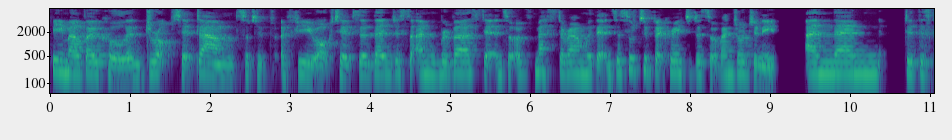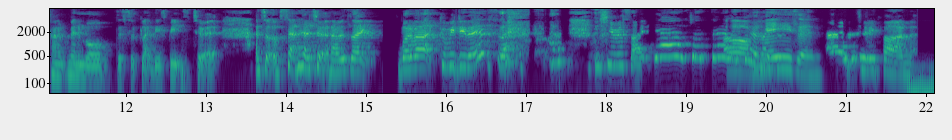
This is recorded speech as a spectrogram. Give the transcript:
female vocal and dropped it down sort of a few octaves and then just and reversed it and sort of messed around with it. And so sort of like created a sort of androgyny and then did this kind of minimal, this sort of like these beats to it and sort of sent her to it. And I was like, what about, can we do this? and she was like, yes, let's do it. Oh, amazing. It was really fun.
